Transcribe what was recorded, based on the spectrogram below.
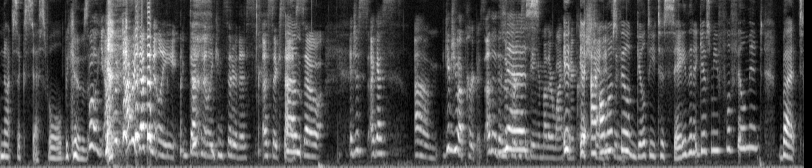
not successful because Well, yeah, I would, I would definitely, definitely consider this a success. Um, so, it just, I guess, um, gives you a purpose other than the purpose of being a mother, wife, and it, a it, Christian. I almost an- feel guilty to say that it gives me fulfillment, but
